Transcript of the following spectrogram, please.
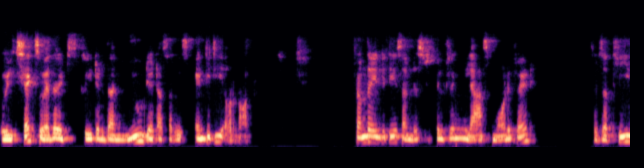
we'll check whether it's created the new data service entity or not. from the entities, I'm just filtering last modified. So it's a three,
